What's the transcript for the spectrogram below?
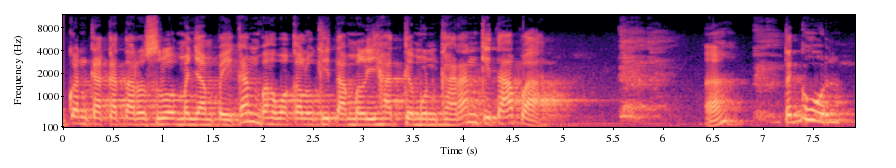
Bukankah kata Rasulullah menyampaikan bahwa kalau kita melihat kemunkaran kita apa? Hah? Tegur.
